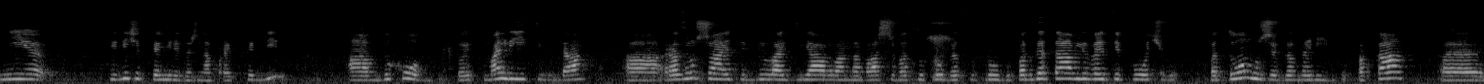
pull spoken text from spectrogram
не в физическом мире должна происходить, а в духовном. То есть молитесь, да, а, разрушайте дела дьявола на вашего супруга, супругу, подготавливайте почву, потом уже говорите, пока э,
